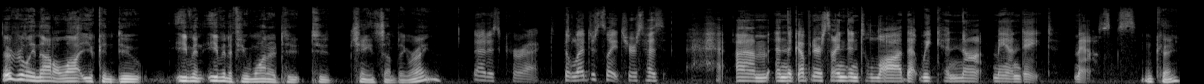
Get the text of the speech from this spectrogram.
there's really not a lot you can do, even even if you wanted to, to change something, right? That is correct. The legislatures has um, and the governor signed into law that we cannot mandate masks. Okay.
